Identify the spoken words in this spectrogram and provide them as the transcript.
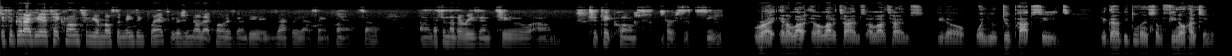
it's a good idea to take clones from your most amazing plants because you know that clone is going to be exactly that same plant. So uh, that's another reason to um, to take clones versus seed. Right. And a lot and a lot of times a lot of times, you know, when you do pop seeds, you're gonna be doing some pheno hunting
